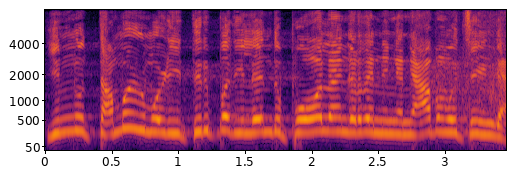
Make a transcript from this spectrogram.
இன்னும் தமிழ் மொழி திருப்பதியிலேருந்து போகலங்கிறத நீங்க ஞாபகம் வச்சுங்க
